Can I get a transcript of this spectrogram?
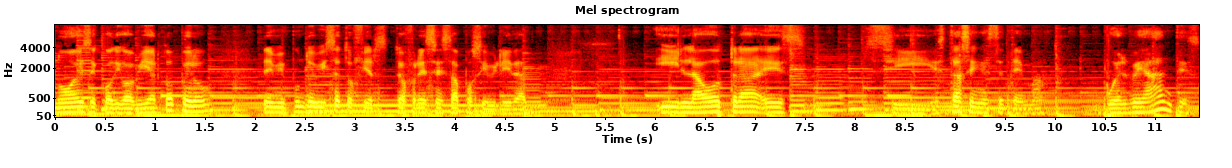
No es de código abierto, pero de mi punto de vista te ofrece, te ofrece esa posibilidad. Y la otra es, si estás en este tema, vuelve antes,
